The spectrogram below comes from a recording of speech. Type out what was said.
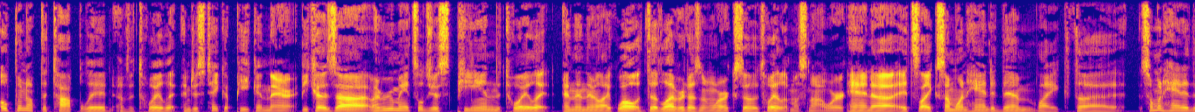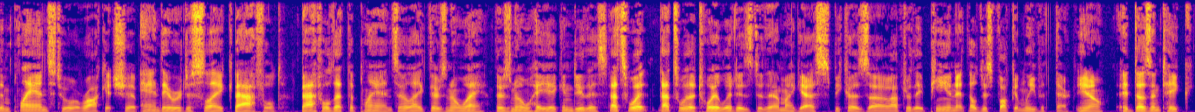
open up the top lid of the toilet and just take a peek in there because uh, my roommates will just pee in the toilet and then they're like, well, the lever doesn't work, so the toilet must not work. And uh, it's like someone handed them like the someone handed them plans to a rocket ship, and they were just like baffled, baffled at the plans. They're like, there's no way, there's no way I can do this. That's what that's what a toilet is to them, I guess, because uh, after they pee in it, they'll just fucking leave it there. You know, it doesn't take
